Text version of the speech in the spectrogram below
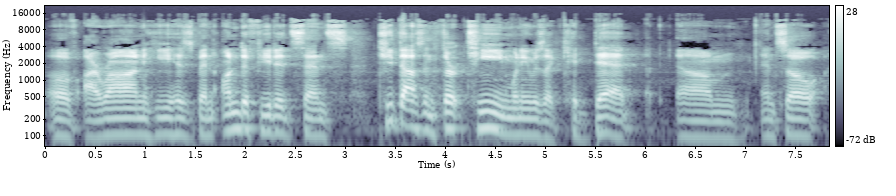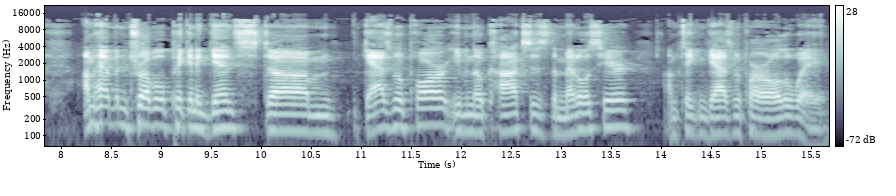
of Iran. He has been undefeated since 2013 when he was a cadet. Um, and so I'm having trouble picking against um, even though Cox is the medalist here. I'm taking Gazmupar all the way.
